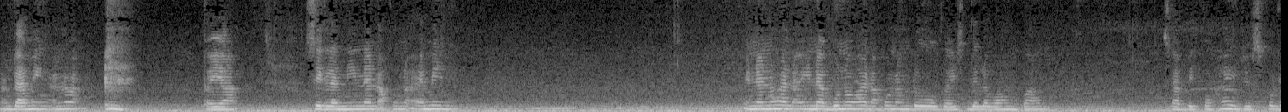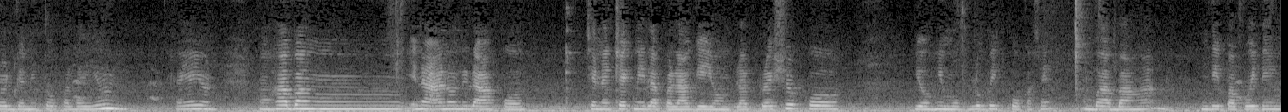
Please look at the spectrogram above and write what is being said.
Ang daming ano kaya silaninan ako na I mean inanuhan ay inabunuhan ako ng dugo guys dalawang bag. Sabi ko hay Diyos ko Lord ganito pala yun. Kaya yun nung habang inaano nila ako chinecheck nila palagi yung blood pressure ko yung hemoglobin ko kasi ang baba nga. Hindi pa pwedeng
